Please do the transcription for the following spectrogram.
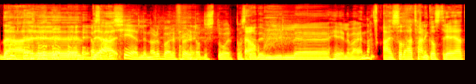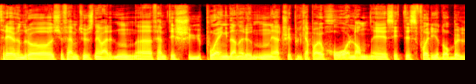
Det er, eh, Ja, så er det kjedelig når det bare føler til at du står på stedet hvil eh, hele veien. da. Nei, så det er terningkast tre. Jeg er 325 000 i verden. eh, 57 poeng denne runden. Jeg triple cappa jo Haaland i Citys forrige dobbel.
